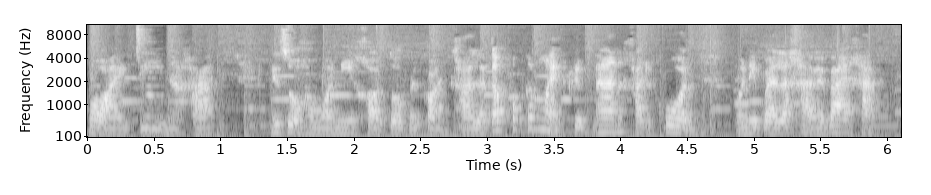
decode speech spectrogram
for IG นะคะ ในส่วนของวันนี้ขอตัวไปก่อนค่ะ แล้วก็พบกันใหม่คลิปหน้านะคะ ทุกคน วันนี้ไปแล้วค่ะบ๊ายบายค่ะ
